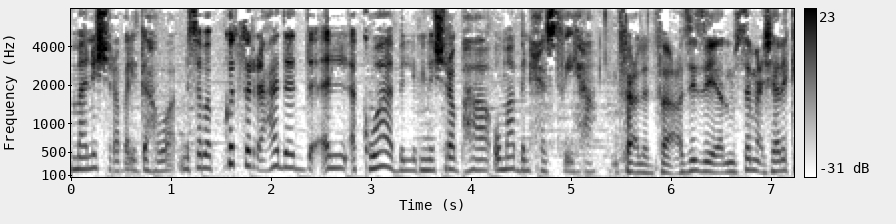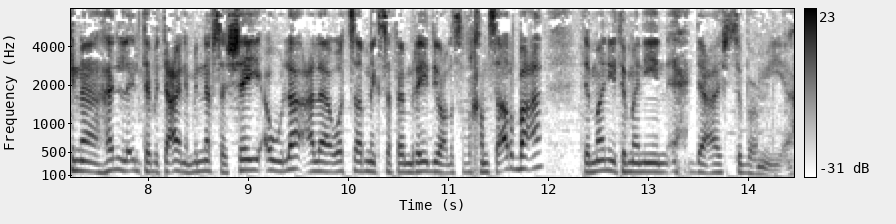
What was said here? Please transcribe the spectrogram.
ما نشرب القهوة بسبب كثر عدد الأكواب اللي بنشربها وما بنحس فيها. فعلا. فعزيزي المستمع شاركنا هل أنت بتعاني من نفس الشيء أو لا؟ على واتساب Mix FM Radio على صفر خمسة أربعة ثمانية وثمانين أحد عشر سبعمية.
